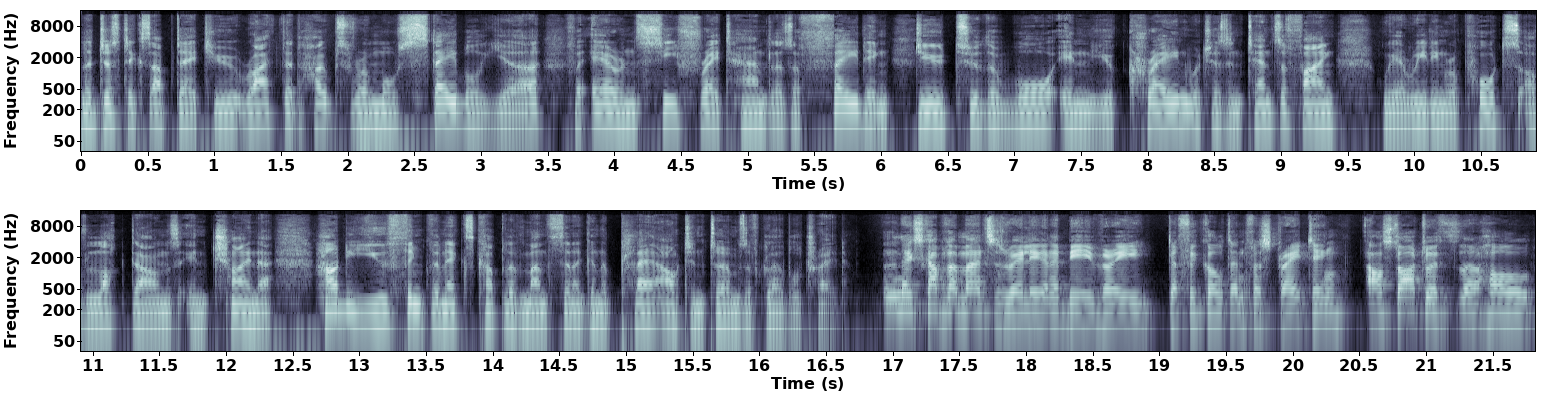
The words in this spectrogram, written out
logistics update, you write that hopes for a more stable year for air and sea freight handlers are fading due to the war in Ukraine, which is intensifying. We are reading reports of lockdowns in China. How do you think the next couple of months are going to play out in terms of global trade? The next couple of months is really going to be very difficult and frustrating. I'll start with the whole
